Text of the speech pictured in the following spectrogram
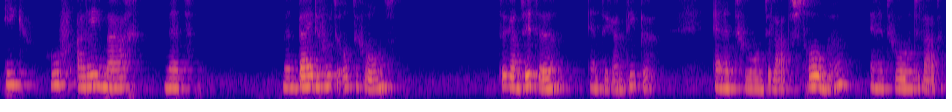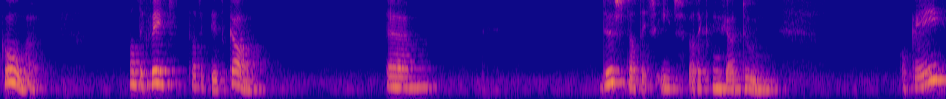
Ik hoef alleen maar met mijn beide voeten op de grond te gaan zitten en te gaan typen. En het gewoon te laten stromen en het gewoon te laten komen. Want ik weet dat ik dit kan. Um, dus dat is iets wat ik nu ga doen. Oké,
